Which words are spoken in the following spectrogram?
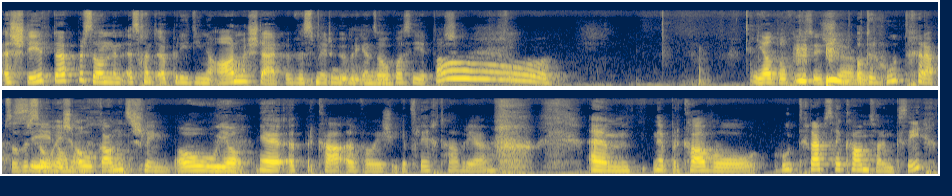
es stirbt jemand, sondern es könnte jemand in deinen Armen sterben, was mir übrigens auch passiert ist. Oh. Ja, doch, das ist. Ähm, Oder Hautkrebs oder so, ist auch ganz schlimm. oh ja. Ich hatte jemanden, der ist in der Pflicht aber ja. ähm, jemanden, der Hautkrebs hatte, und zwar im Gesicht.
